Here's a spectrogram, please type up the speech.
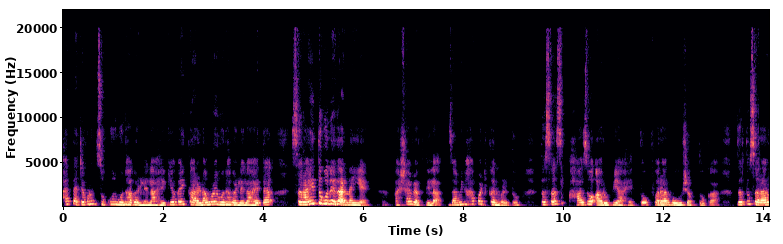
हा त्याच्याकडून चुकून गुन्हा घडलेला आहे किंवा काही कारणामुळे गुन्हा घडलेला आहे त्या सराईत गुन्हेगार नाही आहे अशा व्यक्तीला जामीन हा पटकन मिळतो. तसंच हा जो आरोपी आहे तो फरार होऊ शकतो का? जर तो सरार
